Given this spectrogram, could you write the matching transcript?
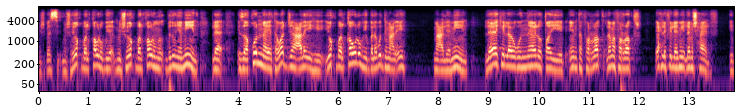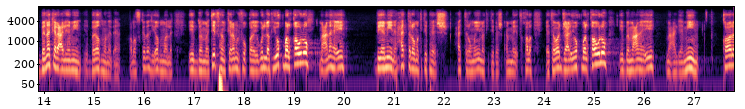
مش بس مش هيقبل قوله مش هيقبل قوله بدون يمين. لا إذا قلنا يتوجه عليه يقبل قوله يبقى لابد مع الإيه؟ مع اليمين. لكن لو قلنا له طيب أنت فرطت؟ لما فرطتش احلف اليمين. لا مش حالف. يبقى نكل على اليمين. يبقى يضمن الآن. خلاص كده؟ يضمن. يبقى ما تفهم كلام الفقهاء يقول لك يقبل قوله معناها إيه؟ بيمينه حتى لو ما كتبهاش حتى لو ما إيه ما كتبهاش. أما خلاص يتوجه عليه يقبل قوله يبقى معنى إيه؟ مع اليمين. قال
